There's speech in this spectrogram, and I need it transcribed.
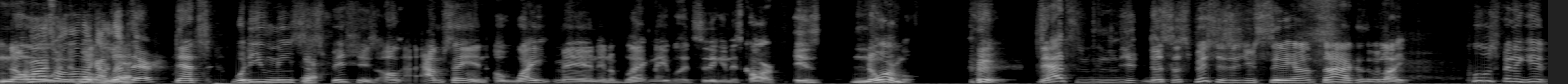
No, I might as well look like I yeah. live there. That's what do you mean suspicious? Yeah. Oh, I'm saying a white man in a black neighborhood sitting in his car is normal. That's the suspicious is you sitting outside because we're like, who's finna get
